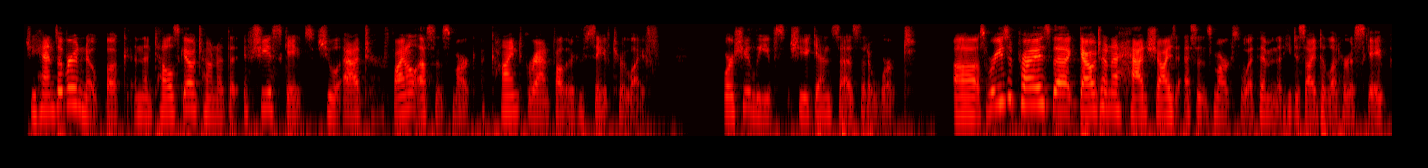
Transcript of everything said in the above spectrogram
She hands over a notebook and then tells Gaotona that if she escapes, she will add to her final essence mark a kind grandfather who saved her life. Before she leaves, she again says that it worked. Uh, so were you surprised that Gaotona had Shai's essence marks with him and that he decided to let her escape?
